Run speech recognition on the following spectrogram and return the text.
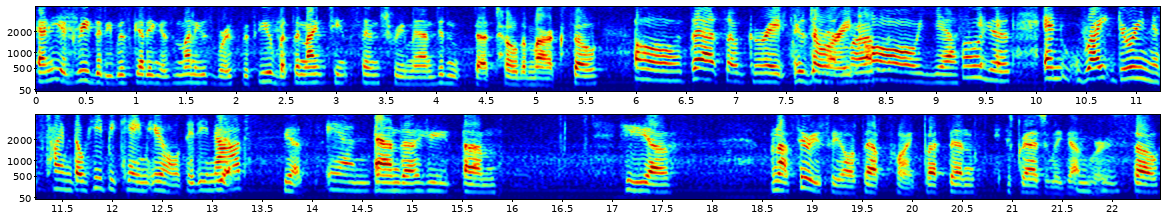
and he agreed that he was getting his money's worth with you, but the 19th century man didn't uh, toe the mark. So, Oh, that's a great story. Oh, yes. Oh, yes. And right during this time, though, he became ill, did he not? yes, yes. And And uh, he, um, he, uh, not seriously ill at that point, but then it gradually got worse. So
